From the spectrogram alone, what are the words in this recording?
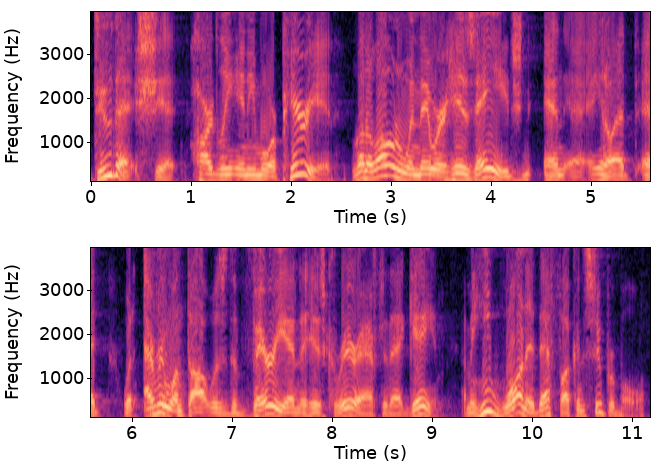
do that shit hardly anymore period. Let alone when they were his age and uh, you know at at what everyone thought was the very end of his career after that game. I mean, he wanted that fucking Super Bowl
